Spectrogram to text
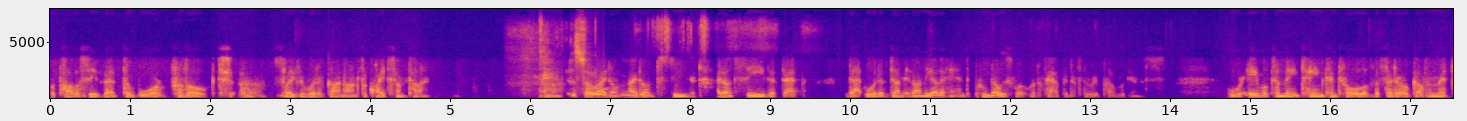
a policy that the war provoked, uh, slavery would have gone on for quite some time. So, so, I don't I don't see that I don't see that that that would have done it. On the other hand, who knows what would have happened if the Republicans were able to maintain control of the federal government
